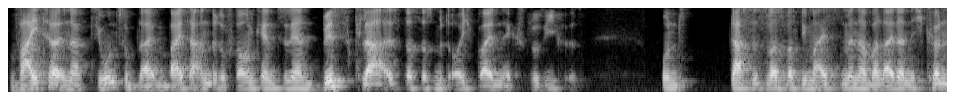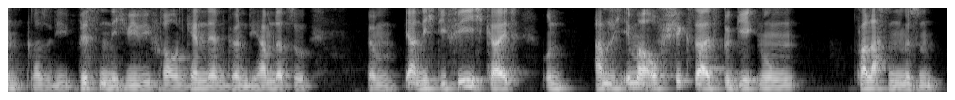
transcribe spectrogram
weiter in Aktion zu bleiben, weiter andere Frauen kennenzulernen, bis klar ist, dass das mit euch beiden exklusiv ist. Und das ist was, was die meisten Männer aber leider nicht können. Also die wissen nicht, wie sie Frauen kennenlernen können. Die haben dazu ähm, ja nicht die Fähigkeit und haben sich immer auf Schicksalsbegegnungen verlassen müssen.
